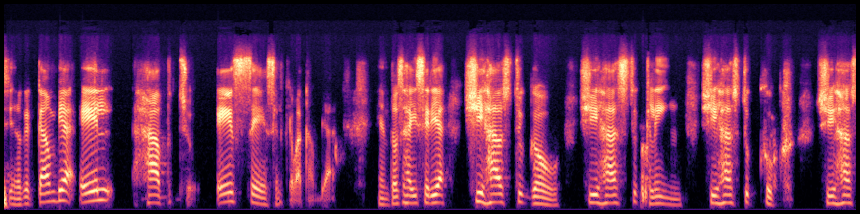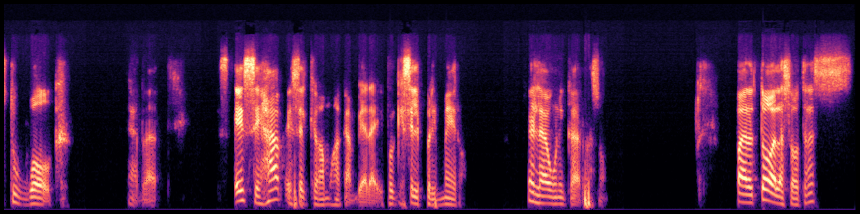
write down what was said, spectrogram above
sino que cambia el have to. Ese es el que va a cambiar. Entonces ahí sería, she has to go, she has to clean, she has to cook, she has to walk. ¿Verdad? Ese have es el que vamos a cambiar ahí, porque es el primero. Es la única razón. Para todas las otras,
